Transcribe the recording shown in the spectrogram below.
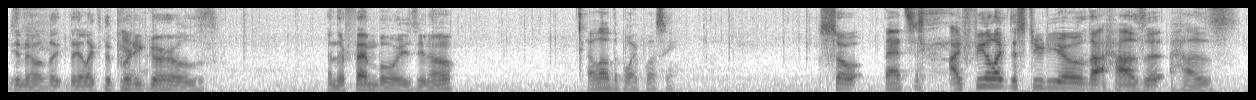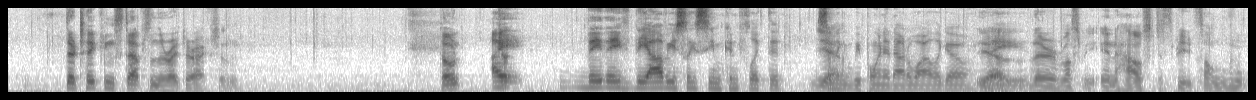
you know they, they like the pretty Yeah. girls and they're femboys you know I love the boy pussy. so That's i feel like the studio that has it has they're taking steps in the right direction don't I they they they obviously seem conflicted. Yeah. Something we pointed out a while ago. Yeah, They, there must be in-house disputes on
